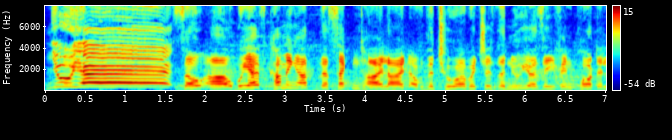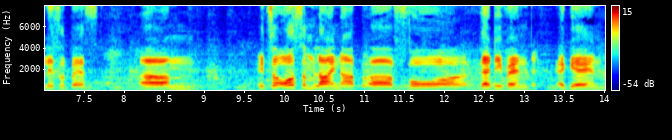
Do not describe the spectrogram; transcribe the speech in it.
New Year! So uh, we have coming up the second highlight of the tour, which is the New Year's Eve in Port Elizabeth. Um, it's an awesome lineup uh, for that event again.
